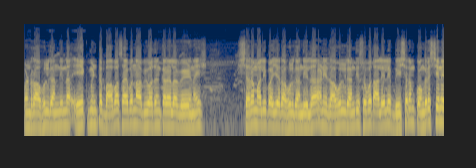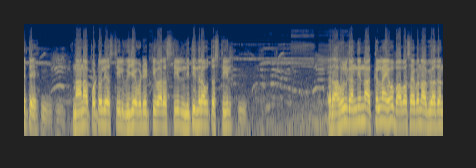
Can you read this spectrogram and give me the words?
पण राहुल गांधींना एक मिनटं बाबासाहेबांना अभिवादन करायला वेळ नाही. शरम आली पाहिजे राहुल गांधीला आणि राहुल गांधीसोबत आलेले बेशरम काँग्रेसचे नेते नाना पटोले असतील विजय वडेट्टीवार असतील नितीन राऊत असतील. राहुल गांधींना अक्कल नाही हो बाबासाहेबांना अभिवादन.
